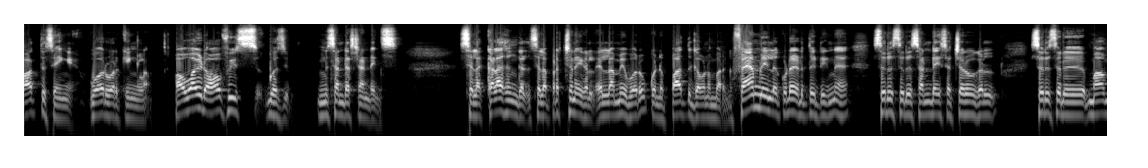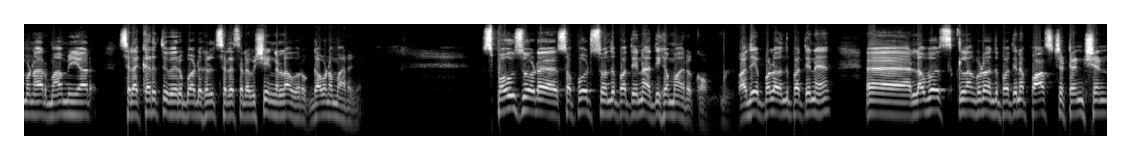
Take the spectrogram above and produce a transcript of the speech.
பார்த்து செய்யுங்க ஓவர் ஒர்க்கிங்லாம் அவாய்ட் ஆஃபீஸ் மிஸ் அண்டர்ஸ்டாண்டிங்ஸ் சில கலகங்கள் சில பிரச்சனைகள் எல்லாமே வரும். கொஞ்சம் பார்த்து கவனமாக இருங்க ஃபேமிலியில் கூட எடுத்துக்கிட்டிங்கன்னா சிறு சிறு சண்டை சச்சரவுகள் சிறு சிறு மாமனார் மாமியார் சில கருத்து வேறுபாடுகள் சில சில விஷயங்கள்லாம் வரும். கவனமாக இருங்க. ஸ்பௌஸோட சப்போர்ட்ஸ் வந்து பார்த்திங்கன்னா அதிகமாக இருக்கும். அதே போல் வந்து பார்த்திங்கன்னா லவ்வர்ஸ்க்கெலாம் கூட வந்து பார்த்திங்கன்னா பாஸ்ட் டென்ஷன்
